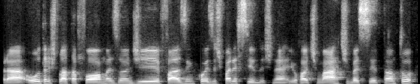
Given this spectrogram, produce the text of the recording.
para outras plataformas onde fazem coisas parecidas. Né? E o Hotmart vai ser tanto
